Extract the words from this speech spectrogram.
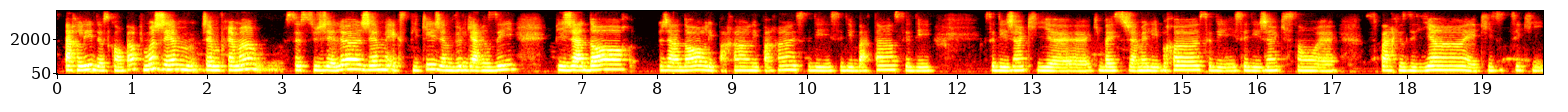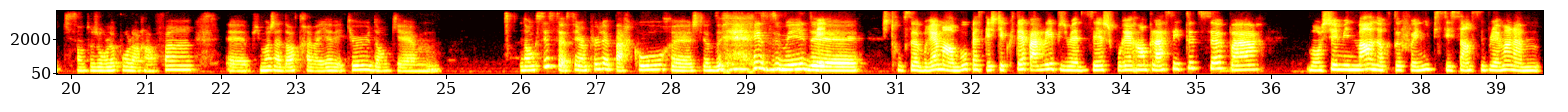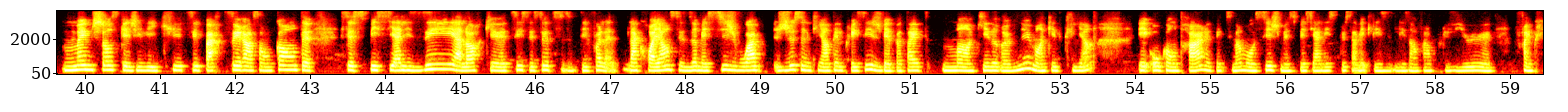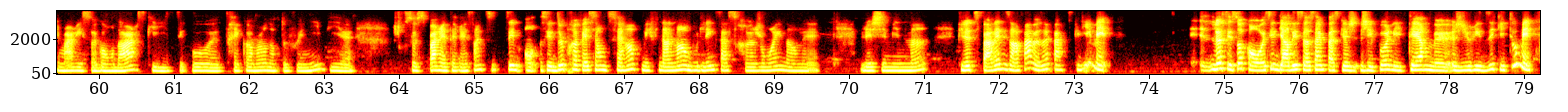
parler de ce qu'on parle, puis moi, j'aime vraiment ce sujet-là, j'aime expliquer, j'aime vulgariser, puis j'adore j'adore les parents. Les parents, c'est des, des, battants, c'est des, des, gens qui euh, baissent jamais les bras, c'est des, des, gens qui sont euh, super résilients et qui, qui, qui, sont toujours là pour leurs enfants. Euh, puis moi, j'adore travailler avec eux. Donc, donc c'est ça, c'est un peu le parcours, je te dirais, résumé de... je trouve ça vraiment beau parce que je t'écoutais parler puis je me disais, je pourrais remplacer tout ça par mon cheminement en orthophonie, puis c'est sensiblement la même chose que j'ai vécu, tu partir à son compte, se spécialiser, alors que, tu sais, c'est ça, des fois, la, croyance, c'est de dire, mais si je vois juste une clientèle précise, je vais peut-être manquer de revenus, manquer de clients. Et au contraire, effectivement, moi aussi, je me spécialise plus avec les, enfants plus vieux, euh, fin primaire et secondaire, ce qui n'est pas euh, très commun en orthophonie. Puis, euh, je trouve ça super intéressant. C'est deux professions différentes, mais finalement, en bout de ligne, ça se rejoint dans le, cheminement. Puis là, tu parlais des enfants à besoins particuliers, mais là, c'est sûr qu'on va essayer de garder ça simple parce que je n'ai pas les termes juridiques et tout, mais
